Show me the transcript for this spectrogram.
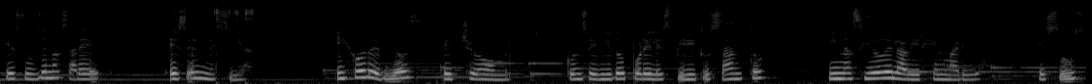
Jesús de Nazaret es el Mesías, Hijo de Dios hecho hombre, concebido por el Espíritu Santo y nacido de la Virgen María. Jesús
